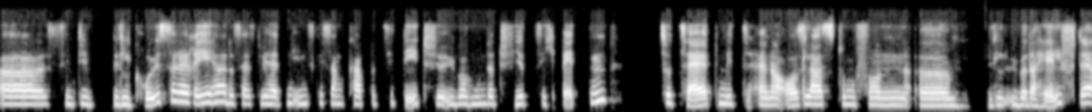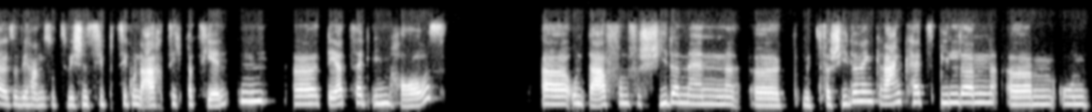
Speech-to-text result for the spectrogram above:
äh, sind die bisschen größere Reha. Das heißt, wir hätten insgesamt Kapazität für über 140 Betten. Zurzeit mit einer Auslastung von äh, bisschen über der Hälfte. Also wir haben so zwischen 70 und 80 Patienten äh, derzeit im Haus äh, und davon verschiedenen, äh, mit verschiedenen Krankheitsbildern ähm, und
